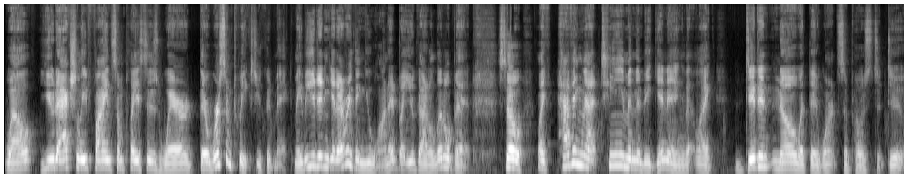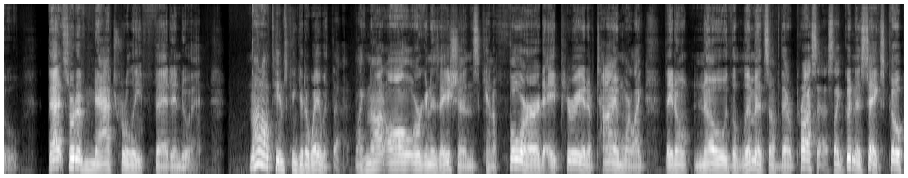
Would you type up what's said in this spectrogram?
well, you'd actually find some places where there were some tweaks you could make. Maybe you didn't get everything you wanted, but you got a little bit. So, like having that team in the beginning that like didn't know what they weren't supposed to do, that sort of naturally fed into it not all teams can get away with that. Like not all organizations can afford a period of time where like they don't know the limits of their process. Like goodness sakes, go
